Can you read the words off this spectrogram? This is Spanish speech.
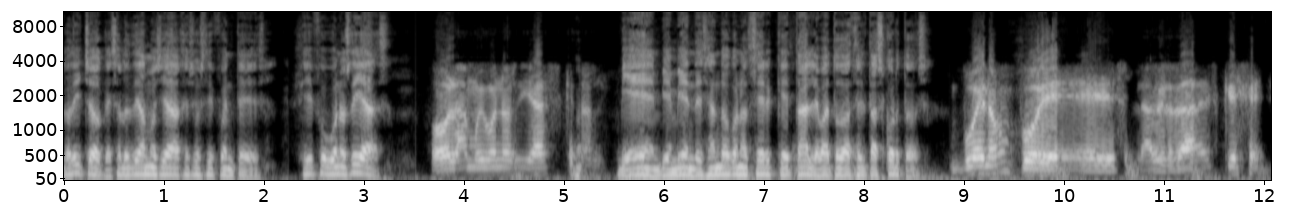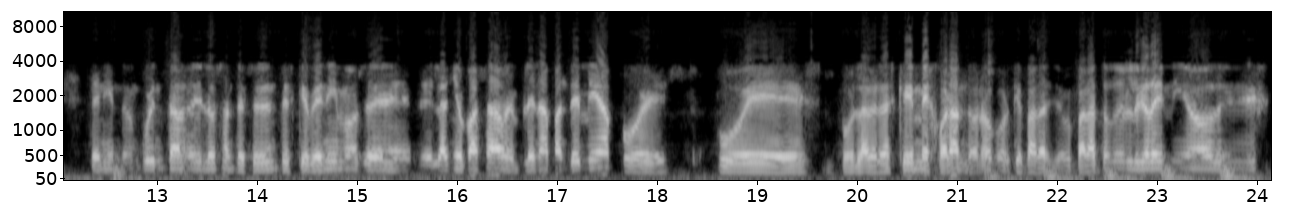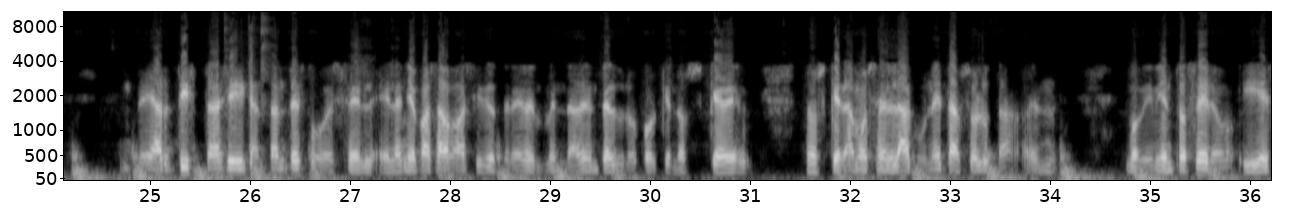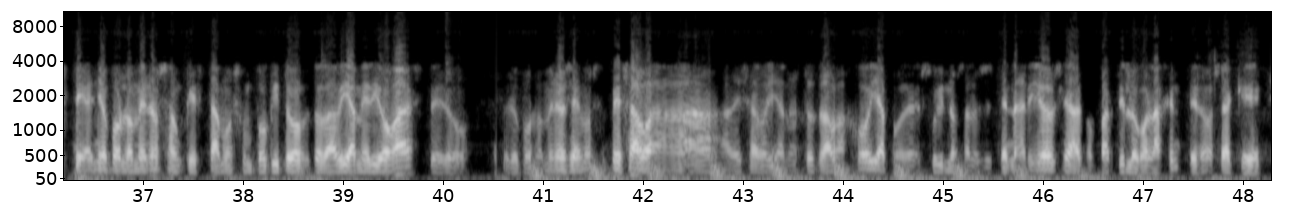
Lo dicho, que saludamos ya a Jesús Cifuentes. Cifu, buenos días. Hola, muy buenos días, ¿qué tal? Bien, bien, bien, deseando conocer qué tal le va todo a Celtas Cortos. Bueno, pues la verdad es que teniendo en cuenta de los antecedentes que venimos del año pasado en plena pandemia, pues pues pues la verdad es que mejorando, ¿no? Porque para yo para todo el gremio de, de artistas y cantantes, pues el, el año pasado ha sido tremendamente duro porque nos que nos quedamos en la cuneta absoluta, en movimiento cero, y este año por lo menos, aunque estamos un poquito todavía medio gas, pero pero por lo menos ya hemos empezado a, a, desarrollar nuestro trabajo y a poder subirnos a los escenarios y a compartirlo con la gente, ¿no? O sea que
